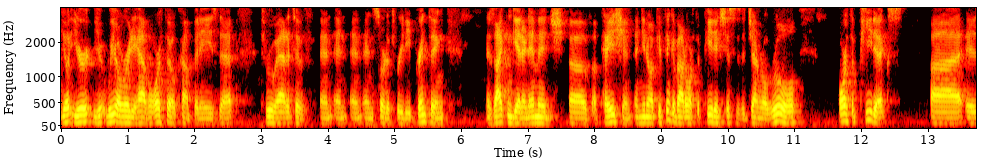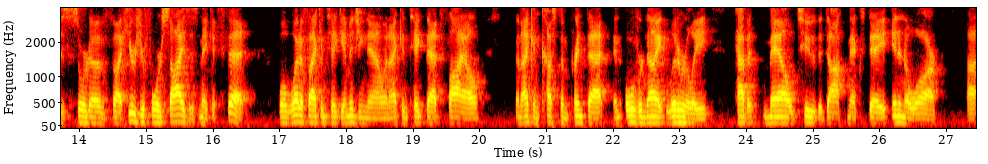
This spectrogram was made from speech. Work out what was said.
you're, you're, you're, we already have ortho companies that through additive and, and, and, and sort of 3D printing, as I can get an image of a patient. And, you know, if you think about orthopedics, just as a general rule, orthopedics uh, is sort of uh, here's your four sizes, make it fit. Well, what if I can take imaging now and I can take that file and I can custom print that and overnight, literally, have it mailed to the doc next day in an OR. Uh,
